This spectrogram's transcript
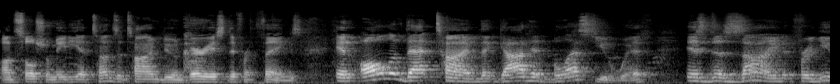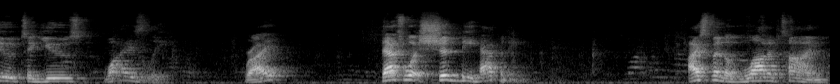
on social media, tons of time doing various different things. And all of that time that God had blessed you with is designed for you to use wisely. Right? That's what should be happening. I spend a lot of time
